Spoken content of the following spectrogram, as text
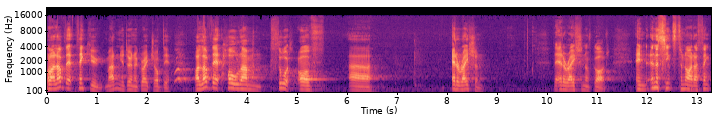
Well, I love that. Thank you, Martin. You're doing a great job there. I love that whole um, thought of uh, adoration, the adoration of God. And in a sense, tonight, I think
